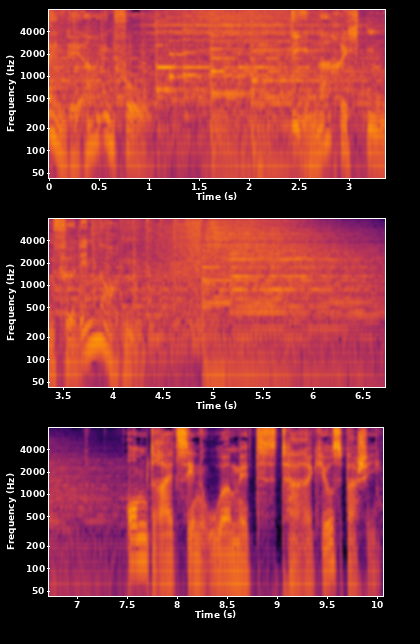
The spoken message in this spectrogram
NDR Info. Die Nachrichten für den Norden. Um 13 Uhr mit Tarek Yusbashi.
